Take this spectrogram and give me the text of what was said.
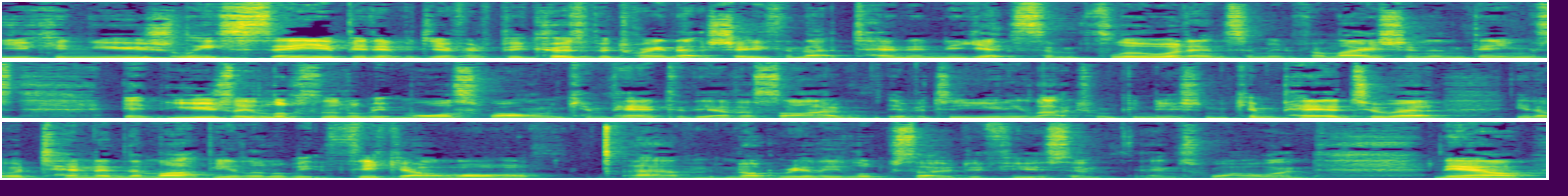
you can usually see a bit of a difference because between that sheath and that tendon you get some fluid and some inflammation and things it usually looks a little bit more swollen compared to the other side if it's a unilateral condition compared to a you know a tendon that might be a little bit thicker or um, not really look so diffuse and, and swollen. Now,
